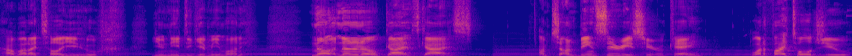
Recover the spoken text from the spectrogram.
How about I tell you you need to give me money? No, no, no, no, guys, guys. I'm, t I'm being serious here, okay? What if I told you...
